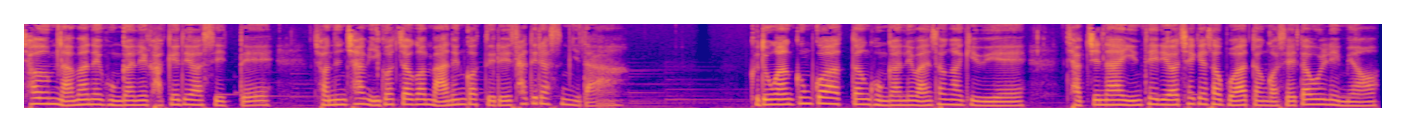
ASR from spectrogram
처음 나만의 공간을 갖게 되었을 때 저는 참 이것저것 많은 것들을 사들였습니다. 그동안 꿈꿔왔던 공간을 완성하기 위해 잡지나 인테리어 책에서 보았던 것을 떠올리며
